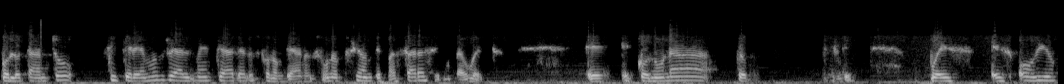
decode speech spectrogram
Por lo tanto, si queremos realmente darle a los colombianos una opción de pasar a segunda vuelta, eh, con una pues es obvio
